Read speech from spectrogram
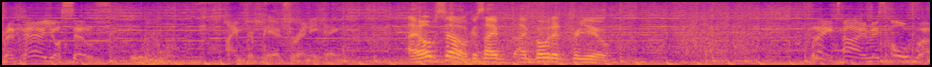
Prepare yourself. I'm prepared for anything. I hope so, because I, I voted for you. Playtime is over.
